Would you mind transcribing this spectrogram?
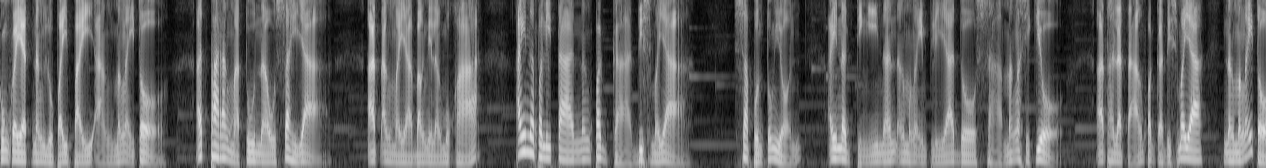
kung kaya't nang lupaypay ang mga ito at parang matunaw sa hiya. At ang mayabang nilang mukha ay napalitan ng pagka-dismaya. Sa puntong yon ay nagtinginan ang mga empleyado sa mga sikyo at halata ang pagkadismaya ng mga ito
